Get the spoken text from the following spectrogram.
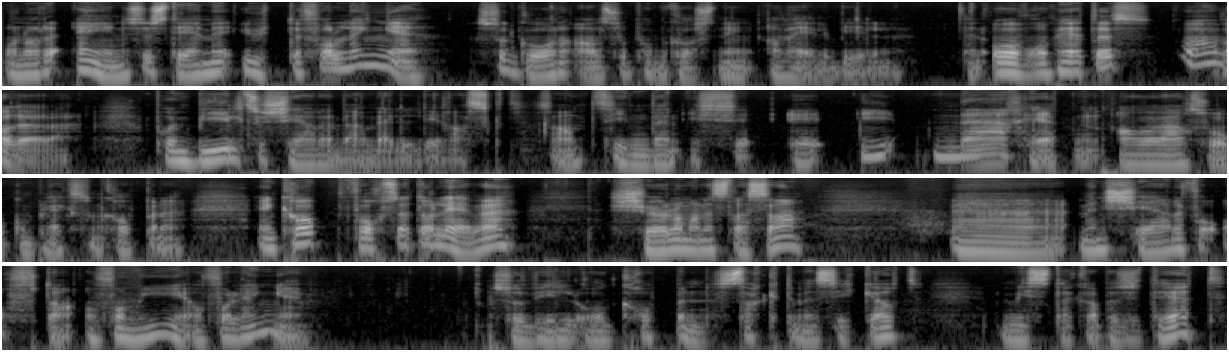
Og når det ene systemet er ute for lenge, så går det altså på bekostning av hele bilen. Den overopphetes og havarerer. På en bil så skjer det der veldig raskt, sant? siden den ikke er i nærheten av å være så kompleks som kroppen er. En kropp fortsetter å leve selv om man er stressa, eh, men skjer det for ofte og for mye og for lenge, så vil òg kroppen sakte, men sikkert miste kapasitet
